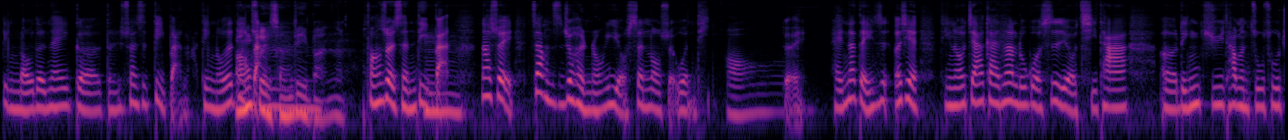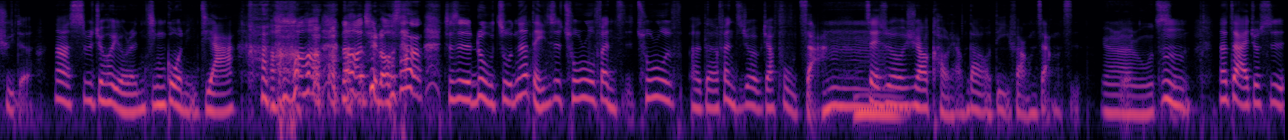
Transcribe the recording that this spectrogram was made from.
顶楼的那一个等于算是地板啦，顶楼的地板防水层地板呢？防水层地板，嗯那所以这样子就很容易有渗漏水问题。哦，对，嘿，那等于是，而且顶楼加盖，那如果是有其他呃邻居他们租出去的，那是不是就会有人经过你家，然后然后去楼上就是入住？那等于是出入分子，出入呃的分子就会比较复杂，嗯，这也是会需要考量到的地方，这样子。原来如此。嗯，那再来就是，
